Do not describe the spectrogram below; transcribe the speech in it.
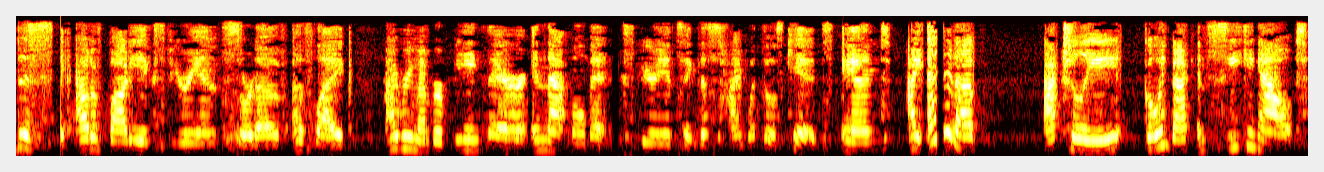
this like, out of body experience sort of of like I remember being there in that moment experiencing this time with those kids. And I ended up actually going back and seeking out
